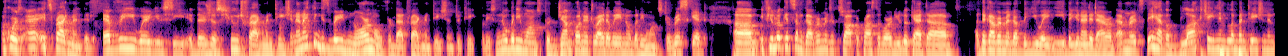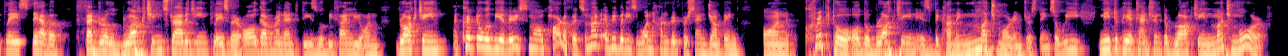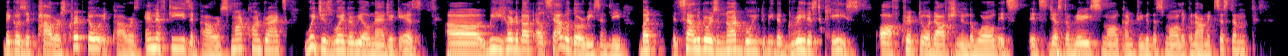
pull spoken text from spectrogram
Of course, uh, it's fragmented. Everywhere you see, there's just huge fragmentation. And I think it's very normal for that fragmentation to take place. Nobody wants to jump on it right away. Nobody wants to risk it. Um, if you look at some governments across the world, you look at uh, the government of the UAE, the United Arab Emirates, they have a blockchain implementation in place. They have a federal blockchain strategy in place where all government entities will be finally on blockchain and crypto will be a very small part of it. So not everybody's 100% jumping on crypto, although blockchain is becoming much more interesting. So we need to pay attention to blockchain much more because it powers crypto, it powers NFTs, it powers smart contracts, which is where the real magic is. Uh, we heard about El Salvador recently, but Salvador is not going to be the greatest case of crypto adoption in the world. It's it's just a very small country with a small economic system.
